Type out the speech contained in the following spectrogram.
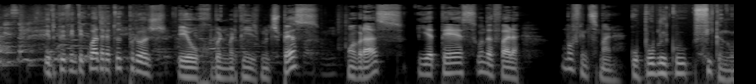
É só isto. E do P24 é tudo por hoje. Eu, Ruben Martins, me despeço. Um abraço e até segunda-feira. Um bom fim de semana. O público fica no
